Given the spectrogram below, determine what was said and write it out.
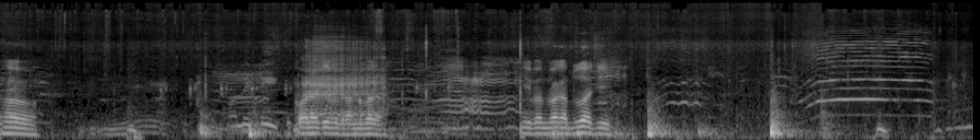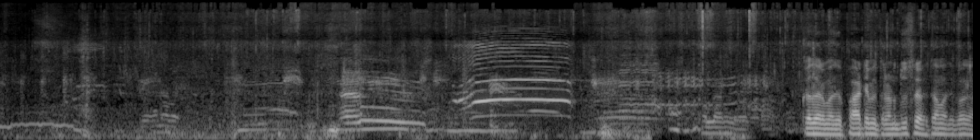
हो. क्वालिटी मित्रांनो बघा. ही पण बघा दुधाची. कलरमध्ये पाटे मित्रांनो दुसऱ्या हातामध्ये बघा.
